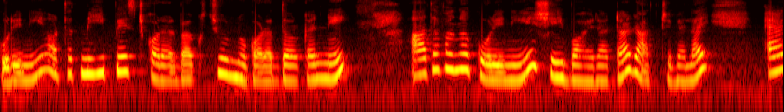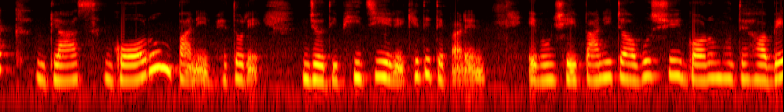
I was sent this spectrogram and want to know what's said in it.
করে নিয়ে, অর্থাৎ মিহি পেস্ট করার বা চূর্ণ করার দরকার নেই, আধা ভাঙা করে নিয়ে সেই বহেরাটা রাত্রেবেলায় এক গ্লাস গরম পানির ভেতরে যদি ভিজিয়ে রেখে দিতে পারেন এবং সেই পানিটা অবশ্যই গরম হতে হবে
